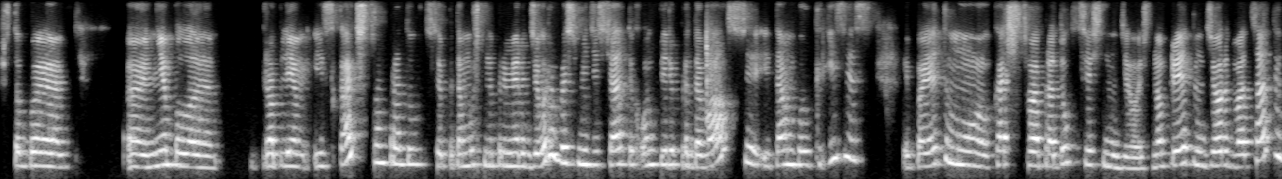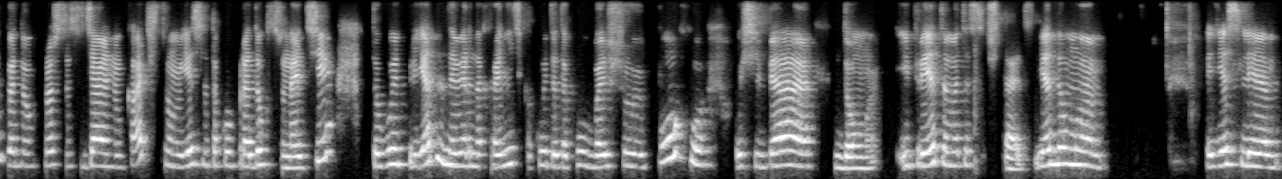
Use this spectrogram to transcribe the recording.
чтобы э, не было проблем и с качеством продукции, потому что, например, Dior в 80-х, он перепродавался, и там был кризис, и поэтому качество продукции снизилось. Но при этом Dior 20-х годов просто с идеальным качеством, если такую продукцию найти, то будет приятно, наверное, хранить какую-то такую большую эпоху у себя дома, и при этом это сочетать. Я думаю, если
